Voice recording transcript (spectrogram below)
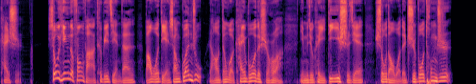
开始。收听的方法特别简单，把我点上关注，然后等我开播的时候啊，你们就可以第一时间收到我的直播通知。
